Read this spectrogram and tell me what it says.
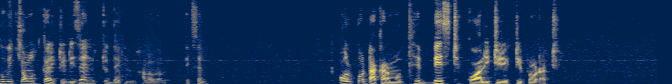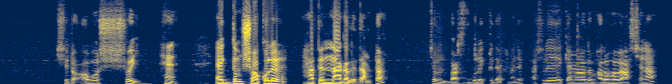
খুবই চমৎকার একটি ডিজাইন। একটু দেখেন ভালোভাবে, দেখছেন? অল্প টাকার মধ্যে বেস্ট কোয়ালিটির একটি প্রোডাক্ট। সেটা অবশ্যই হ্যাঁ একদম সকলের হাতের নাগালে দামটা। চলুন বার্সগুলো একটু দেখানো যাক। আসলে ক্যামেরা অত ভালোভাবে আসছে না।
